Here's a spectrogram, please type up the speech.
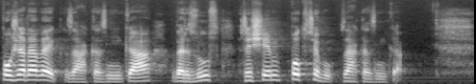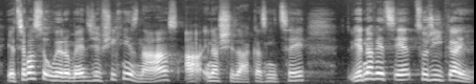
požadavek zákazníka versus řeším potřebu zákazníka. Je třeba si uvědomit, že všichni z nás a i naši zákazníci, jedna věc je, co říkají,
